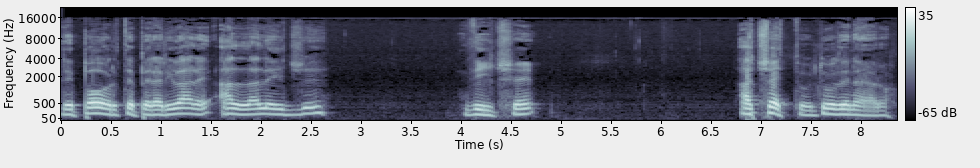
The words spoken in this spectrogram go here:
le porte per arrivare alla legge, dice accetto il tuo denaro,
